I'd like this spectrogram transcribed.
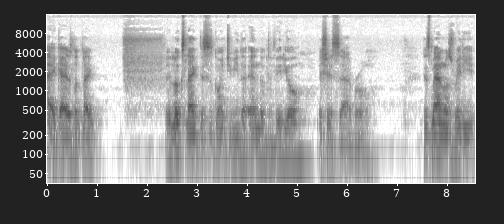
Alright guys, look like it looks like this is going to be the end of the video. This shit is sad, bro. This man was ready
